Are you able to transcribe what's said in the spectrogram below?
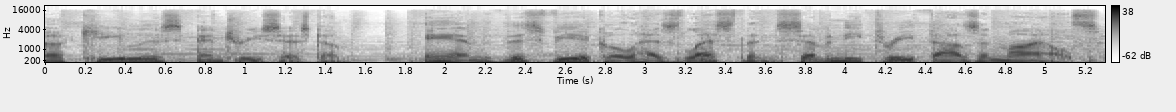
a keyless entry system, and this vehicle has less than 73,000 miles.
